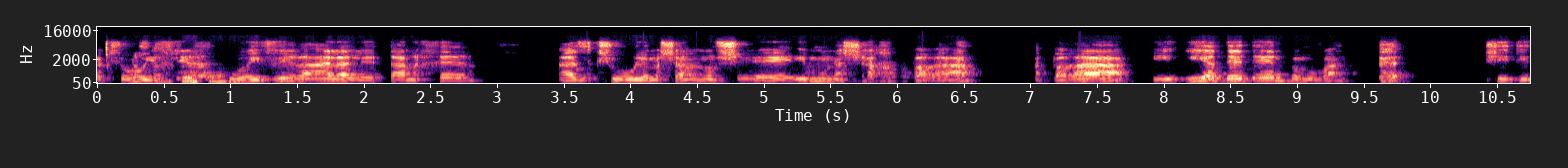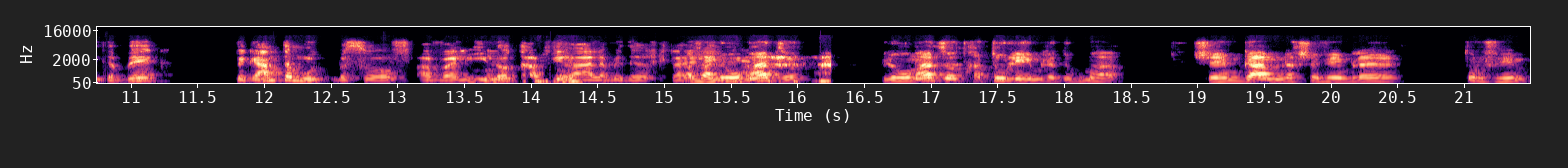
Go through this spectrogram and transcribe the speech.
רק שהוא העביר, העביר הלאה לתן אחר, אז כשהוא למשל, נוש... אם הוא נשך פרה, הפרה היא, היא ה-dead end במובן שהיא תידבק וגם תמות בסוף, אבל היא לא תעביר הלאה בדרך כלל. אבל לעומת זאת, לעומת זאת חתולים לדוגמה, שהם גם נחשבים לטורפים,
